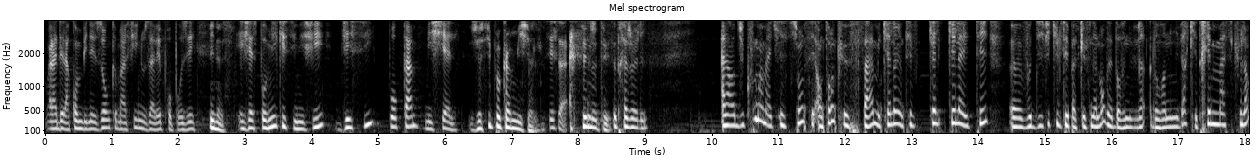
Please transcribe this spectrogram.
voilà, de la combinaison que ma fille nous avait proposée. Inès. Et Gespomi qui signifie Jessie Pokam Michel. Jessie Pokam Michel. C'est ça. C'est noté. C'est très joli. Alors du coup, moi, ma question, c'est en tant que femme, quelle a été, quelle, a été euh, votre difficulté Parce que finalement, vous êtes dans, une, dans un univers qui est très masculin.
